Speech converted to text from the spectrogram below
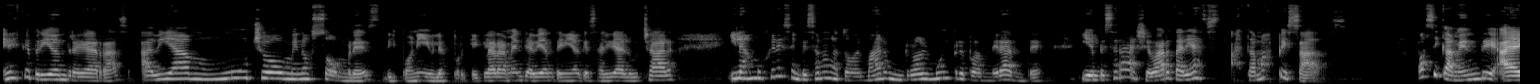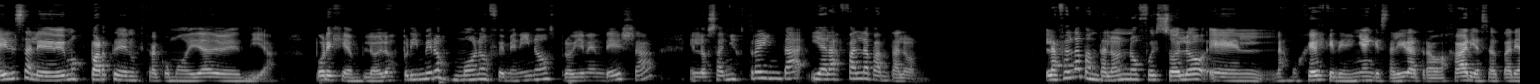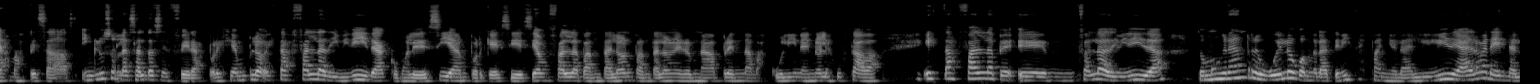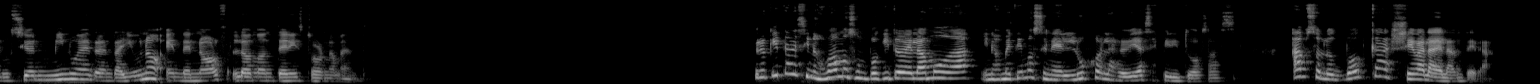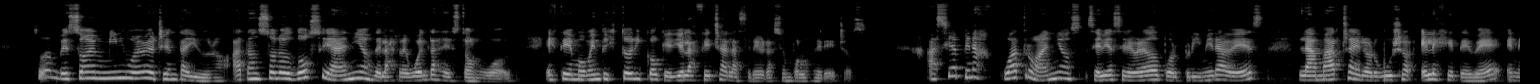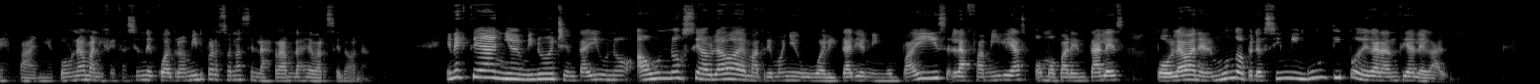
En este periodo entre guerras había mucho menos hombres disponibles porque claramente habían tenido que salir a luchar y las mujeres empezaron a tomar un rol muy preponderante y empezar a llevar tareas hasta más pesadas. Básicamente a Elsa le debemos parte de nuestra comodidad de hoy en día. Por ejemplo, los primeros monos femeninos provienen de ella en los años 30 y a la falda pantalón. La falda pantalón no fue solo en las mujeres que tenían que salir a trabajar y hacer tareas más pesadas, incluso en las altas esferas. Por ejemplo, esta falda dividida, como le decían, porque si decían falda pantalón, pantalón era una prenda masculina y no les gustaba, esta falda, em, falda dividida tomó un gran revuelo cuando la tenista española Lili de Álvarez la lució en 1931 en The North London Tennis Tournament. Pero ¿qué tal si nos vamos un poquito de la moda y nos metemos en el lujo en las bebidas espirituosas? Absolute Vodka lleva la delantera. Todo empezó en 1981, a tan solo 12 años de las revueltas de Stonewall, este momento histórico que dio la fecha a la celebración por los derechos. Hacía apenas cuatro años se había celebrado por primera vez la Marcha del Orgullo LGTB en España, con una manifestación de 4.000 personas en las Ramblas de Barcelona. En este año, en 1981, aún no se hablaba de matrimonio igualitario en ningún país, las familias homoparentales poblaban el mundo, pero sin ningún tipo de garantía legal.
